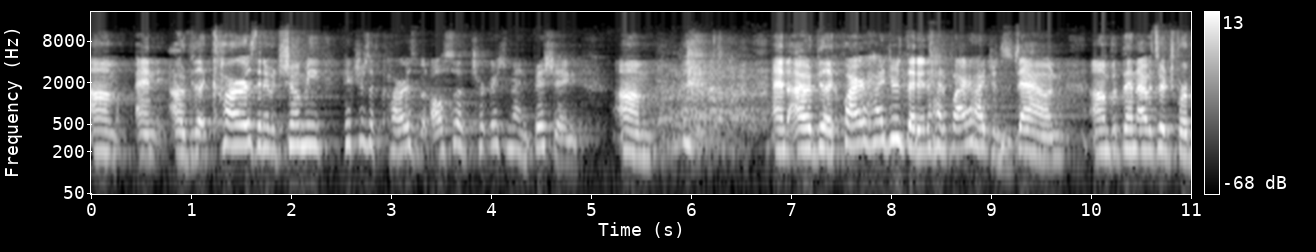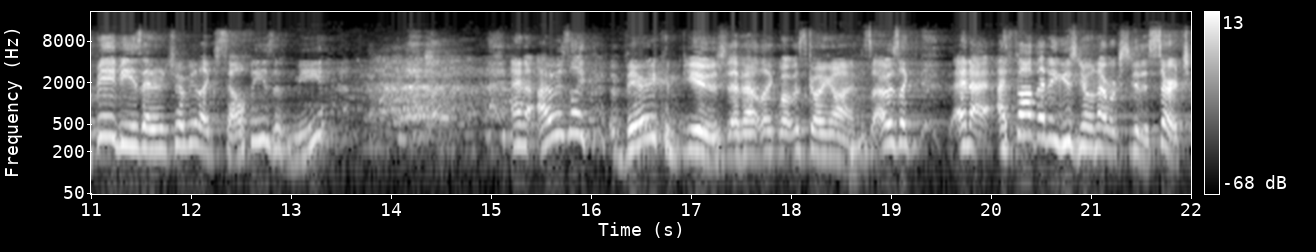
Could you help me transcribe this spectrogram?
Um, and I would be like cars, and it would show me pictures of cars, but also of Turkish men fishing. Um, and I would be like fire hydrants. I didn't have fire hydrants down, um, but then I would search for babies, and it would show me like selfies of me. And I was like very confused about like what was going on. So I was like, and I, I thought that I used neural networks to do the search,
